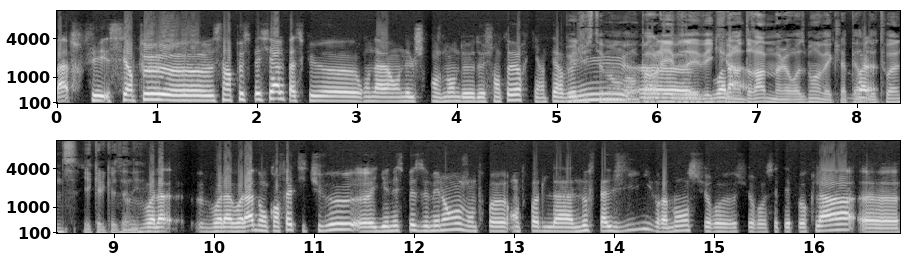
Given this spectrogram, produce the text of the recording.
Bah, c'est un peu euh, c'est un peu spécial parce que euh, on a on a eu le changement de, de chanteur qui est Oui, intervenu. justement, on va en parler. Vous euh, avez vécu voilà. un drame, malheureusement, avec la perte Voilà. de Twans il y a quelques années. Voilà, voilà, voilà. Donc en fait, si tu veux, euh, il y a une espèce de mélange entre entre de la nostalgie vraiment sur euh, sur cette époque-là, euh,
